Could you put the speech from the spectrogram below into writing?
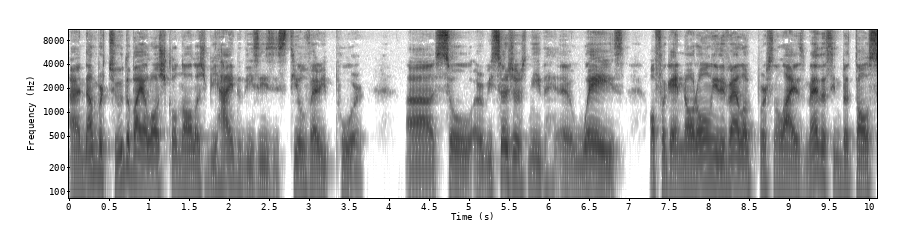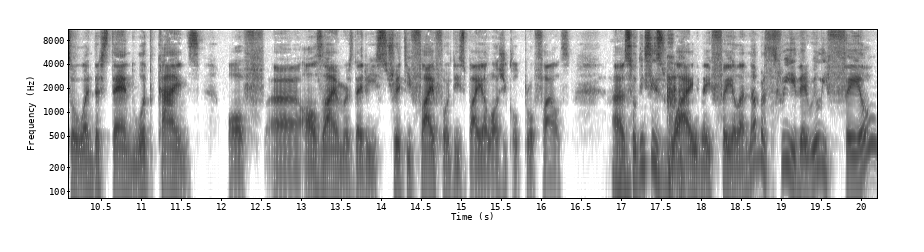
Uh, number two, the biological knowledge behind the disease is still very poor. Uh, so researchers need ways of again not only develop personalized medicine but also understand what kinds of uh, Alzheimer's that is stratified for these biological profiles. Uh, mm-hmm. so this is why they fail. And number three, they really fail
